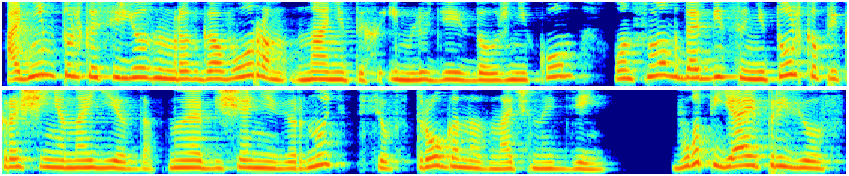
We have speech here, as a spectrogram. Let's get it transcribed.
Одним только серьезным разговором нанятых им людей с должником он смог добиться не только прекращения наездов, но и обещания вернуть все в строго назначенный день. «Вот я и привез,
